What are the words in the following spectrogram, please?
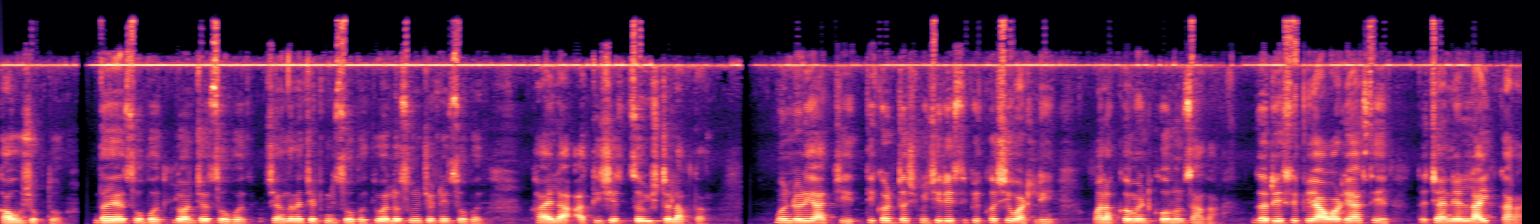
खाऊ शकतो. दह्यासोबत लोणच्यासोबत शेंगदाणा चटणीसोबत किंवा लसूण चटणीसोबत खायला अतिशय चविष्ट लागतात. मंडळी आजची तिखट दशमीची रेसिपी कशी वाटली? मला कमेंट करून सांगा. जर रेसिपी आवडली असेल तर चॅनेल लाईक करा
